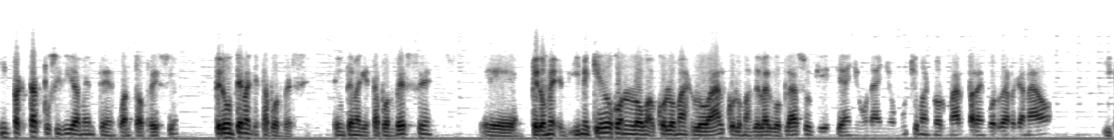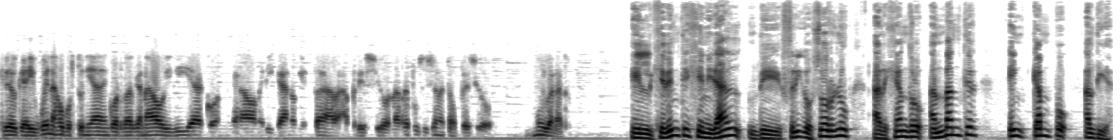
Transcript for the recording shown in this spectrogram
impactar positivamente en cuanto a precio, pero es un tema que está por verse, es un tema que está por verse, eh, pero me, y me quedo con lo, con lo más global, con lo más de largo plazo, que este año es un año mucho más normal para engordar ganado y creo que hay buenas oportunidades de engordar ganado hoy día con ganado americano que está a precio, la reposición está a un precio muy barato. El gerente general de Frigo Sorno, Alejandro Anbanter, en Campo al Día.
